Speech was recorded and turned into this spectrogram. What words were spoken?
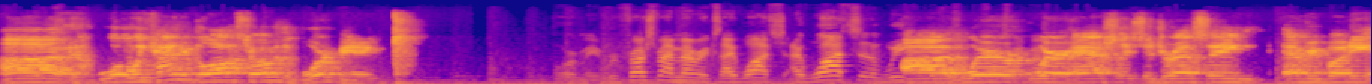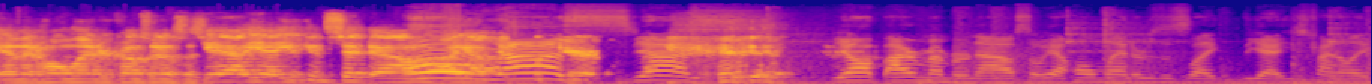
Uh, well, we kind of glossed over the board meeting, board me? Refresh my memory because I watched I watched it a week. uh, ago. where where Ashley's addressing everybody, and then Homelander comes in and says, "Yeah, yeah, you can sit down. Oh I got this yes, here." yes. Yup, I remember now. So yeah, Homelander's just like yeah, he's trying to like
